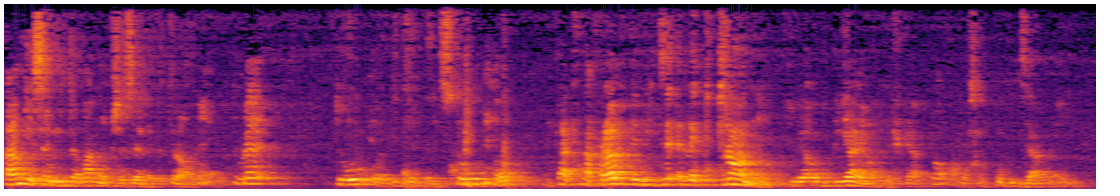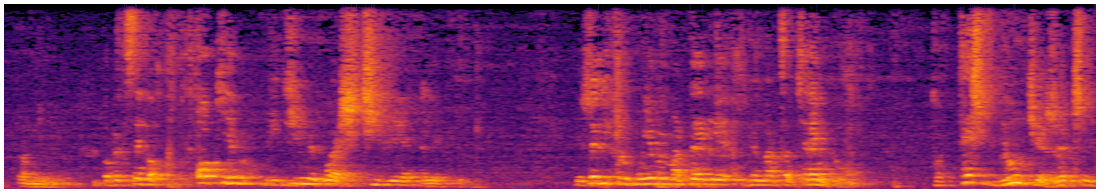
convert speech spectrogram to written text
tam jest emitowane przez elektrony, które tu, widzę ten stół, tak naprawdę widzę elektrony, które odbijają to światło, one są pobudzane i promieniują. Wobec tego okiem widzimy właściwie elektrony. Jeżeli próbujemy materię wymacać ręką, to też w gruncie rzeczy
